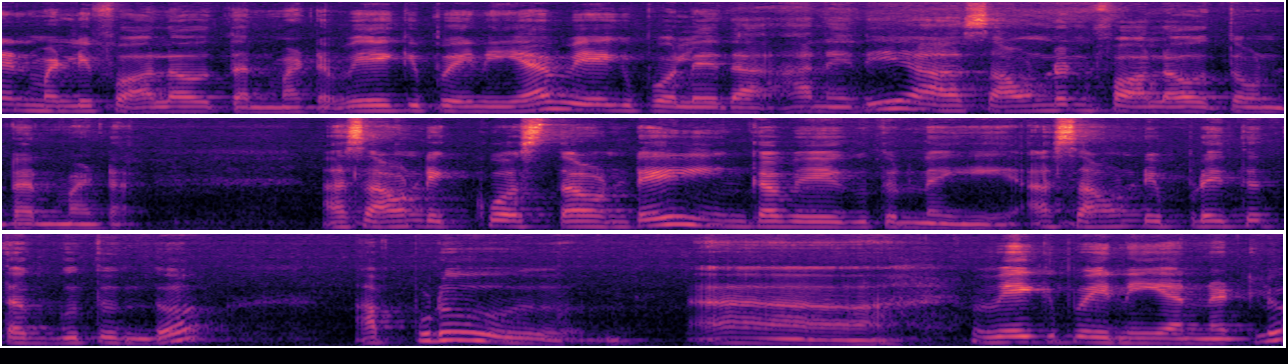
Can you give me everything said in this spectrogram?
నేను మళ్ళీ ఫాలో అవుతాను అనమాట వేగిపోయినాయా వేగిపోలేదా అనేది ఆ సౌండ్ని ఫాలో అవుతూ ఉంటాను అనమాట ఆ సౌండ్ ఎక్కువ వస్తూ ఉంటే ఇంకా వేగుతున్నాయి. ఆ సౌండ్ ఎప్పుడైతే తగ్గుతుందో అప్పుడు వేగిపోయినాయి అన్నట్లు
